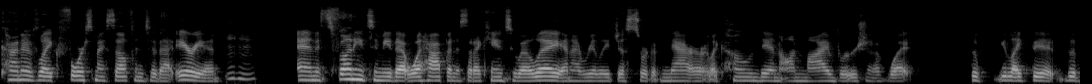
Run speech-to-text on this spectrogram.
kind of like force myself into that area. Mm-hmm and it's funny to me that what happened is that I came to LA and I really just sort of narrow, like honed in on my version of what the like the the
